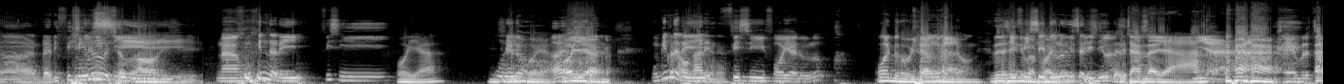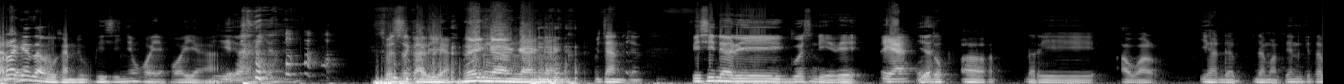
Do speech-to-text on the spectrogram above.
Nah, dari visi dulu Visi. coba. Oh, visi. Nah, mungkin dari visi Oh ya. Visi Udah dong. Oh ya. Ah, Oh iya. iya. mungkin Bukan dari Okarin ya? visi Foya dulu. Waduh, jangan Enggak. dong. Itu Dari sini visi dulu bisa dari Bercanda ya. Iya, saya bercanda. Karena kita bukan visinya foya-foya. Iya, iya. Susah sekali ya. Eh, enggak, enggak, enggak. Bercanda, bercanda. Visi dari gue sendiri Iya. Iya. untuk eh, dari awal ya da- dalam artian kita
